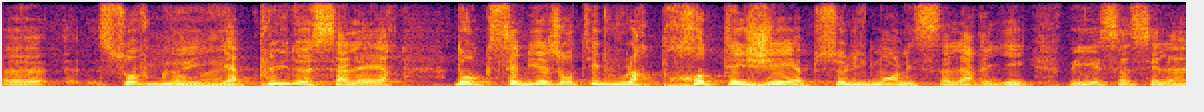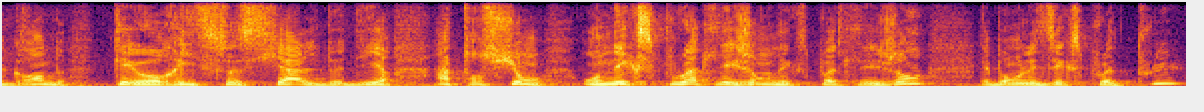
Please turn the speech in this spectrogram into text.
euh, sauf qu'il n'y a plus de salaire. Donc c'est bien gentil de vouloir protéger absolument les salariés. Vous voyez, ça c'est la grande théorie sociale de dire attention, on exploite les gens, on exploite les gens. Eh bien on les exploite plus,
